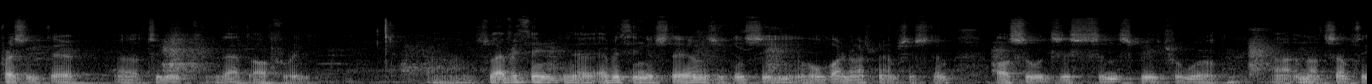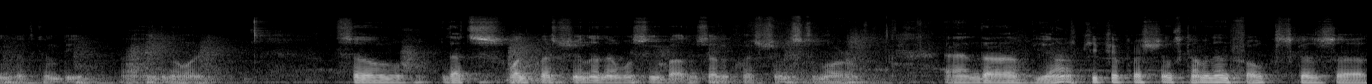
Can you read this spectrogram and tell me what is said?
present there uh, to make that offering. So everything, uh, everything is there, as you can see. The whole Varnashram system also exists in the spiritual world, uh, not something that can be uh, ignored. So that's one question, and then we'll see about his other questions tomorrow. And uh, yeah, keep your questions coming in, folks, because uh,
